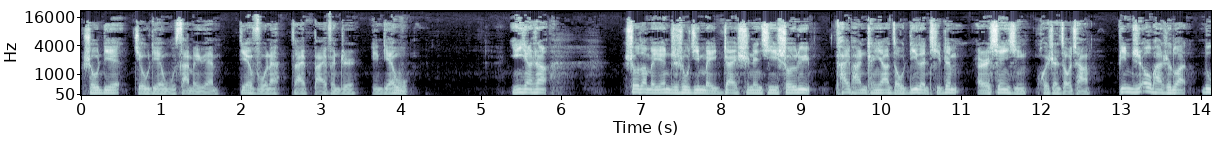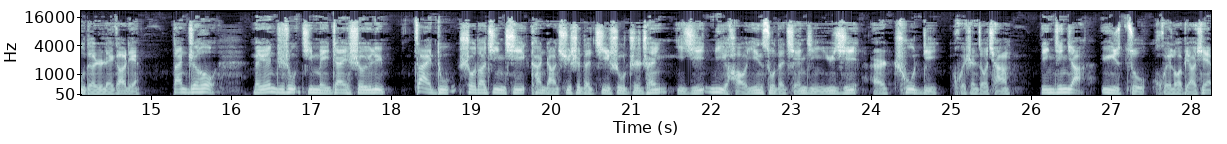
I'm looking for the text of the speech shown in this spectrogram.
收跌九点五三美元，跌幅呢在百分之零点五。影响上。受到美元指数及美债十年期收益率开盘承压走低的提振而先行回升走强，并至欧盘时段录得日内高点，但之后美元指数及美债收益率再度受到近期看涨趋势的技术支撑以及利好因素的前景预期而触底回升走强，令金价遇阻回落表现。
